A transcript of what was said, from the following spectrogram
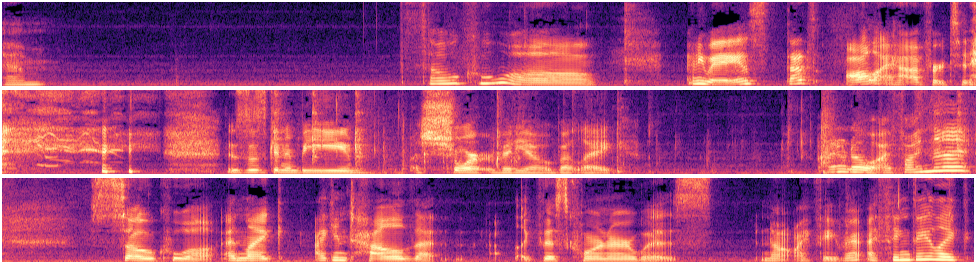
them so cool. Anyways, that's all I have for today. this is gonna be a short video, but like, I don't know. I find that so cool. And like, I can tell that like this corner was not my favorite. I think they like,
